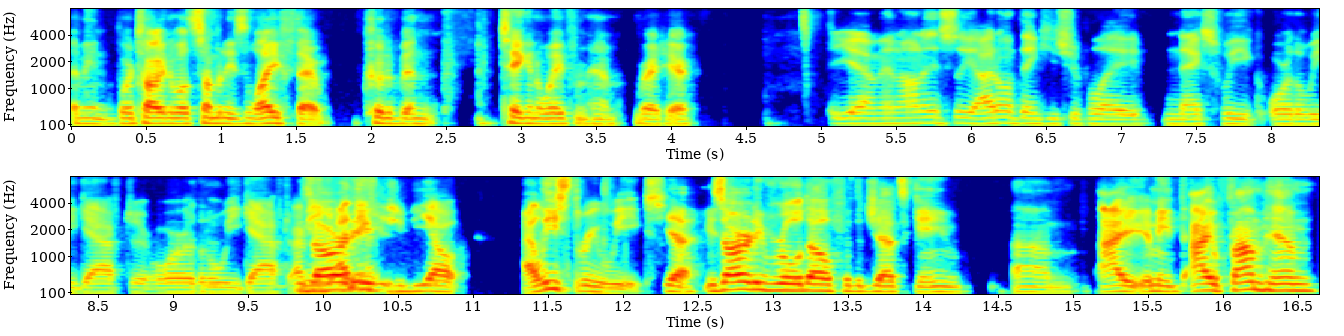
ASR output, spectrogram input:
I mean, we're talking about somebody's life that could have been taken away from him right here. Yeah, man. Honestly, I don't think he should play next week or the week after or the week after. I mean, already, I think he should be out at least three weeks. Yeah, he's already ruled out for the Jets game. Um, I, I mean, I found him,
